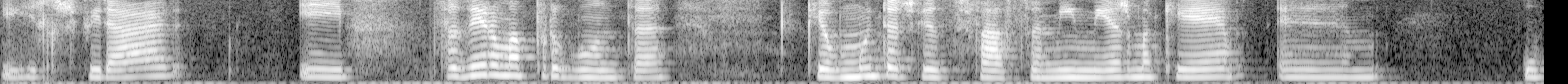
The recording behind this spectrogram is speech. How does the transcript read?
e respirar e fazer uma pergunta que eu muitas vezes faço a mim mesma, que é um, o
